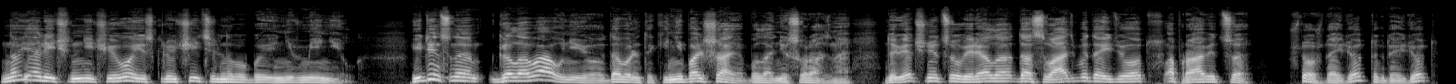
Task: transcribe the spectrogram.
Но я лично ничего исключительного бы не вменил. Единственное, голова у нее довольно-таки небольшая была, несуразная. Да ветчница уверяла, до свадьбы дойдет, оправится. Что ж, дойдет, так дойдет.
